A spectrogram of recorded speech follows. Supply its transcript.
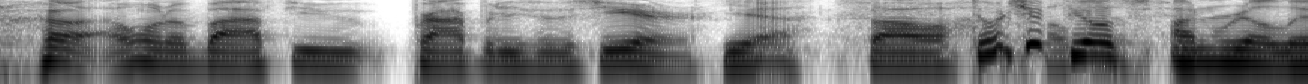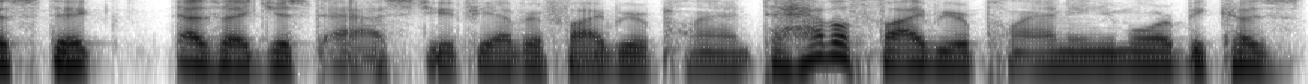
I want to buy a few properties this year. yeah. So Don't you feel it's unrealistic, as I just asked you, if you have a five year plan, to have a five year plan anymore because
